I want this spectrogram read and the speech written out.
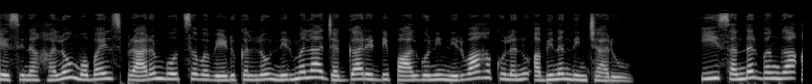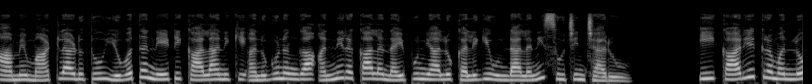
చేసిన హలో మొబైల్స్ ప్రారంభోత్సవ వేడుకల్లో నిర్మలా జగ్గారెడ్డి పాల్గొని నిర్వాహకులను అభినందించారు. ఈ సందర్భంగా ఆమె మాట్లాడుతూ యువత నేటి కాలానికి అనుగుణంగా అన్ని రకాల నైపుణ్యాలు కలిగి ఉండాలని సూచించారు. ఈ కార్యక్రమంలో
